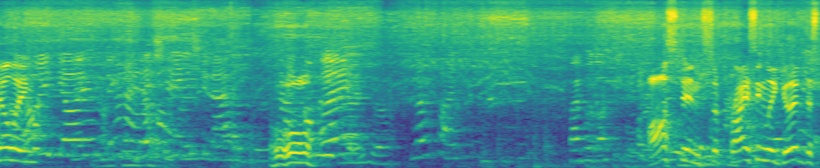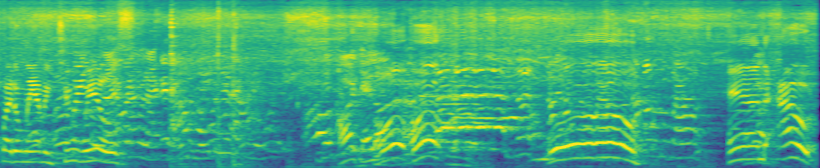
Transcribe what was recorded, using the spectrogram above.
chilling. Thôi chơi. Cái này để Oh, Tay vô tôi. Austin surprisingly good despite only having two wheels. Ôi chạy lên. Oh, oh, whoa, and out.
